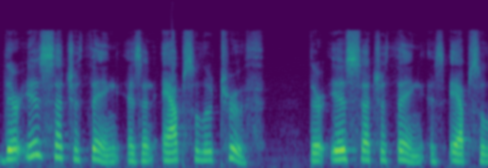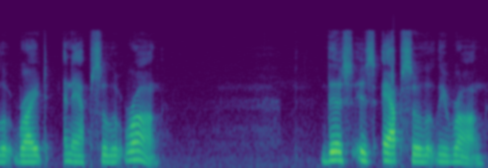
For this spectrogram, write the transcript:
There is such a thing as an absolute truth. There is such a thing as absolute right and absolute wrong. This is absolutely wrong.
